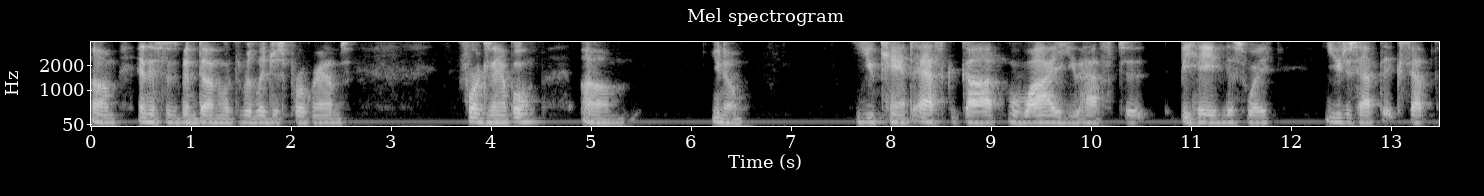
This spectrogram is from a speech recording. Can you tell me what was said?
Um, and this has been done with religious programs. For example, um, you know, you can't ask God why you have to behave this way. You just have to accept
